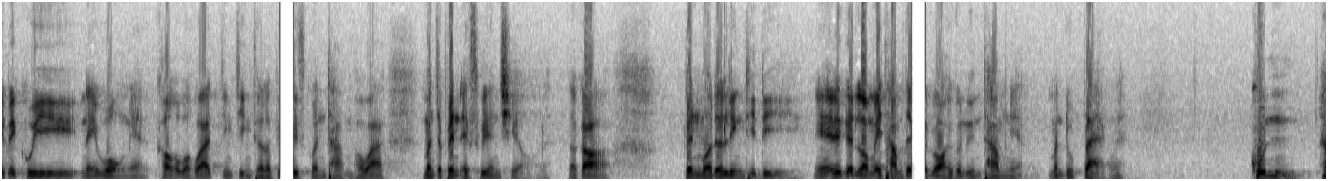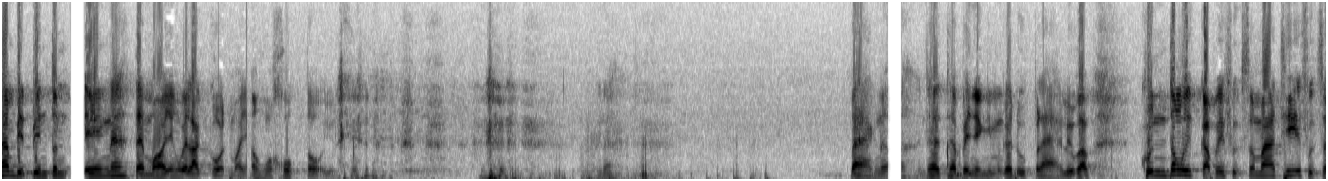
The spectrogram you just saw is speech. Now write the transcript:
ที่ไปคุยในวงเนี่ยเขาก็บอกว่าจริงๆเทอราปิสควรทำเพราะว่ามันจะเป็น experiential แล้วก็เป็นโมเดลลิ่งที่ดีนี่ถ้าเกิดเราไม่ทำแต่บอกให้คนอื่นทำเนี่ย มันดูแปลกไหมคุณห้ามเบียดเบียนตนเองนะ แต่หมอยังเวลาโกรธหมอยังเอาหัวโขกโต๊ะอยู่เลยนะแปลกเนอะถ้าถ้าเป็นอย่างนี้มันก็ดูแปลกหรือแบบ คุณต้องกลับไปฝึกสมาธิฝึกส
